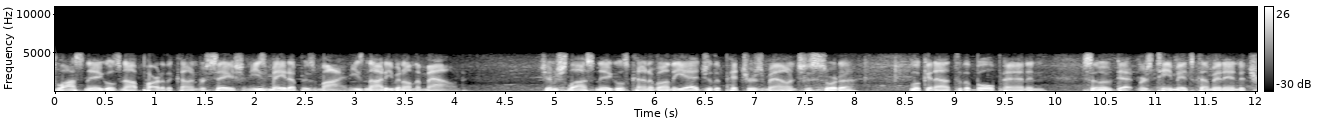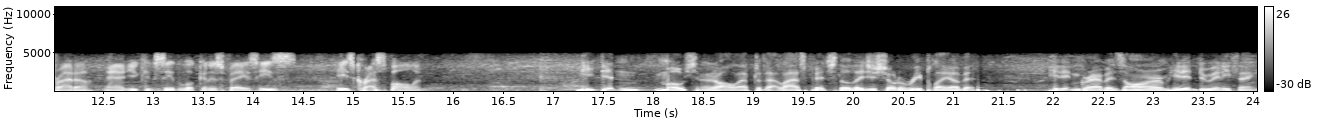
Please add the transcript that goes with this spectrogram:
Schlossnagle's not part of the conversation. He's made up his mind. He's not even on the mound. Jim Schlossnagel's kind of on the edge of the pitcher's mound, just sort of looking out to the bullpen, and some of Dettmer's teammates coming in to try to. Man, you can see the look in his face. He's he's crestfallen. He didn't motion at all after that last pitch, though. They just showed a replay of it. He didn't grab his arm. He didn't do anything.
